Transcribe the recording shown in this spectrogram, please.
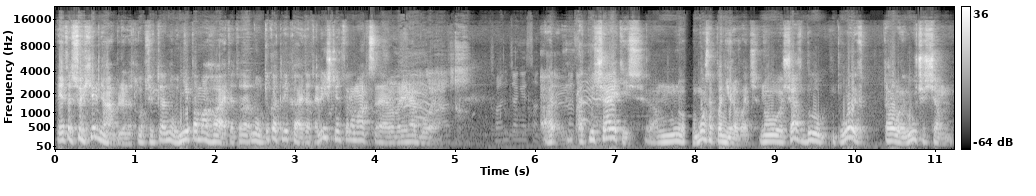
Это все херня, блин, хлопцы, это ну, не помогает, это ну, только отвлекает, это лишняя информация во время боя. А- Отмечайтесь, ну, можно планировать, но сейчас был бой второй лучше, чем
